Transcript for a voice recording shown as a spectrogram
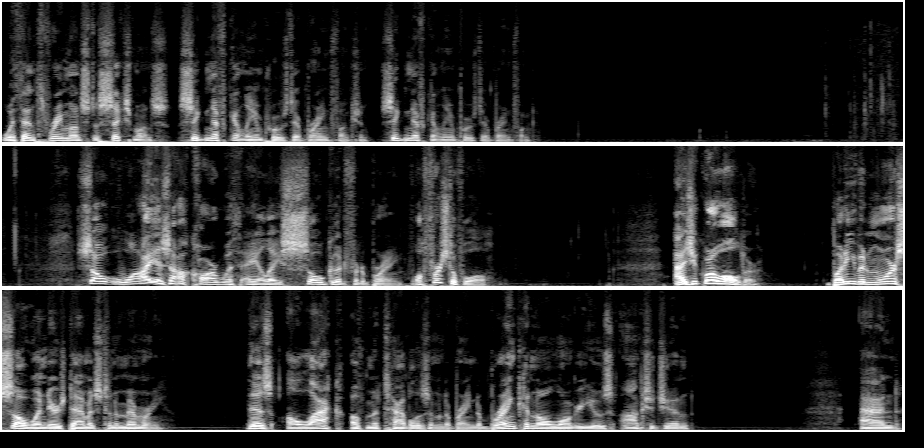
within three months to six months, significantly improves their brain function. Significantly improves their brain function. So, why is Alcar with ALA so good for the brain? Well, first of all, as you grow older, but even more so when there's damage to the memory, there's a lack of metabolism in the brain. The brain can no longer use oxygen and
